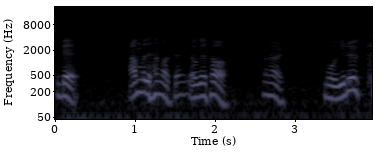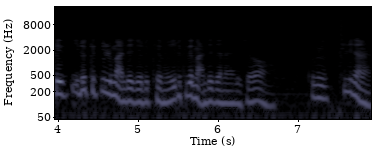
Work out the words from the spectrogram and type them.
근데 아무도 상관없어요. 여기서 선을 뭐 이렇게 이렇게 뚫리면 안 되죠. 이렇게 하면 이렇게 되면 안 되잖아요. 그죠? 좀 틀리잖아요.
